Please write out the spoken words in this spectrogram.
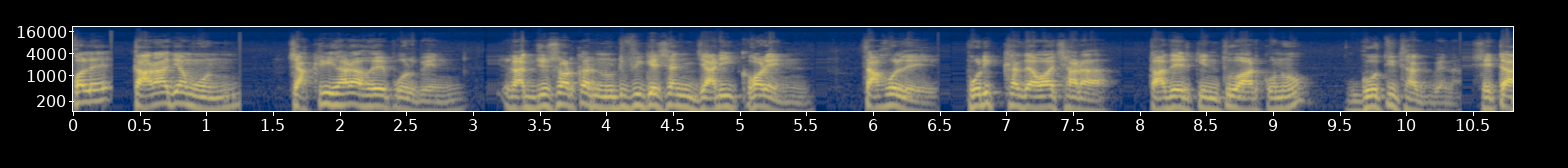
ফলে তারা যেমন চাকরিহারা হয়ে পড়বেন, রাজ্য সরকার নোটিফিকেশান জারি করেন, তাহলে পরীক্ষা দেওয়া ছাড়া তাদের কিন্তু আর কোনো গতি থাকবে না। সেটা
